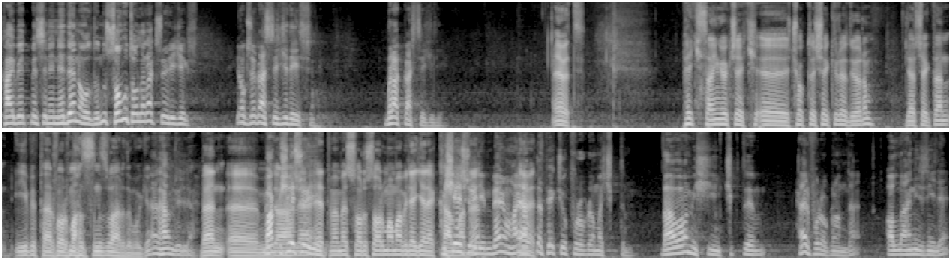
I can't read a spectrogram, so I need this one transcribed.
kaybetmesine neden olduğunu somut olarak söyleyeceksin. Yoksa gazeteci değilsin. Bırak gazeteciliği. Evet. Peki Sayın Gökçek e, çok teşekkür ediyorum. Gerçekten iyi bir performansınız vardı bugün. Elhamdülillah. Ben e, Bak bir müdahale şey söyleyeyim. etmeme, soru sormama bile gerek Bir kalmadı. şey söyleyeyim. Ben hayatta Evet. pek çok programa çıktım. Davam için çıktığım her programda Allah'ın izniyle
